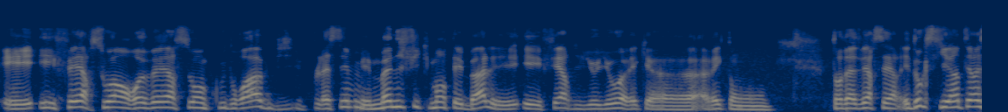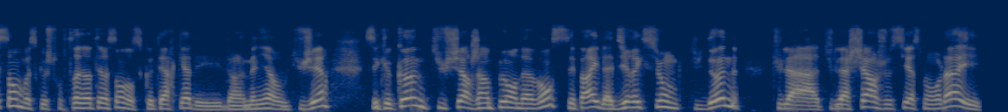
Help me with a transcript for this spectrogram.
et, et, faire soit en revers soit en coup droit placer mais magnifiquement tes balles et, et faire du yo-yo avec euh, avec ton ton adversaire. Et donc, ce qui est intéressant, moi, ce que je trouve très intéressant dans ce côté arcade et dans la manière où tu gères, c'est que comme tu charges un peu en avance, c'est pareil, la direction que tu donnes, tu la, tu la charges aussi à ce moment-là et,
